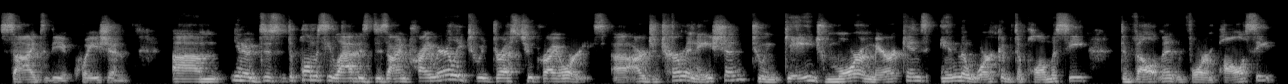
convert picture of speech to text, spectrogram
sides of the equation um, you know, Diplomacy Lab is designed primarily to address two priorities uh, our determination to engage more Americans in the work of diplomacy, development, and foreign policy.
